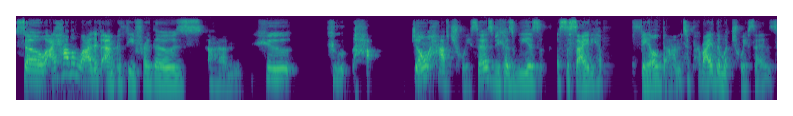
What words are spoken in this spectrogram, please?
So I have a lot of empathy for those um, who who ha- don't have choices because we as a society have failed them to provide them with choices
